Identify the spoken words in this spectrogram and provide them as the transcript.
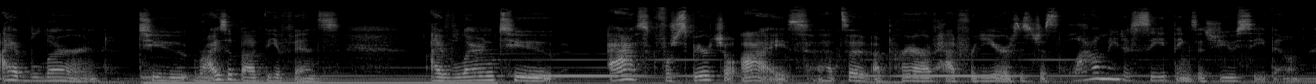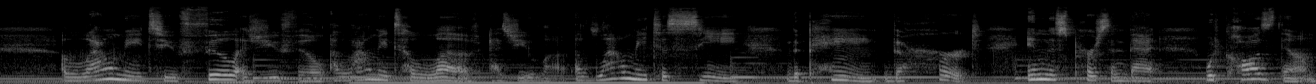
I have learned to rise above the offense. I've learned to ask for spiritual eyes. That's a, a, prayer I've had for years. It's just allow me to see things as you see them. Allow me to feel as you feel. Allow me to love as you love. Allow me to see the pain, the hurt in this person that would cause them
